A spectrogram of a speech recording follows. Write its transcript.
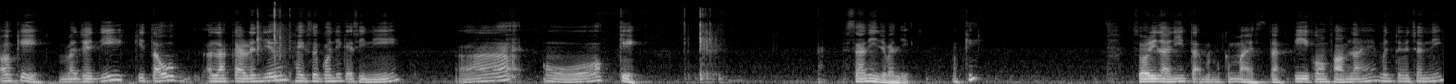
Okey. Jadi kita tahu lakaran dia hexagon ni kat sini. Ah, oh, okey. Salin je balik. Okey. Sorry lah ni tak berkemas. Tapi confirm lah eh bentuk macam ni.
